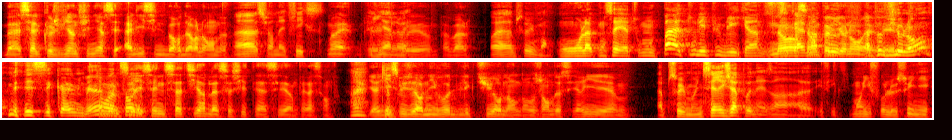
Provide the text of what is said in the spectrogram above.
Bah, celle que je viens de finir, c'est Alice in Borderland. Ah, sur Netflix. Ouais, Génial, trouvé, euh, pas mal. Ouais, absolument. On la conseille à tout le monde, pas à tous les publics. Hein, parce que Non, c'est un peu violent, Un peu mais- violent, mais c'est quand même une Mais très en bonne même temps, série. c'est une satire de la société assez intéressante. Il y a, il y a qui est- plusieurs niveaux de lecture dans, dans ce genre de série. Et, euh, Absolument, une série japonaise, hein, euh, effectivement, il faut le souligner.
